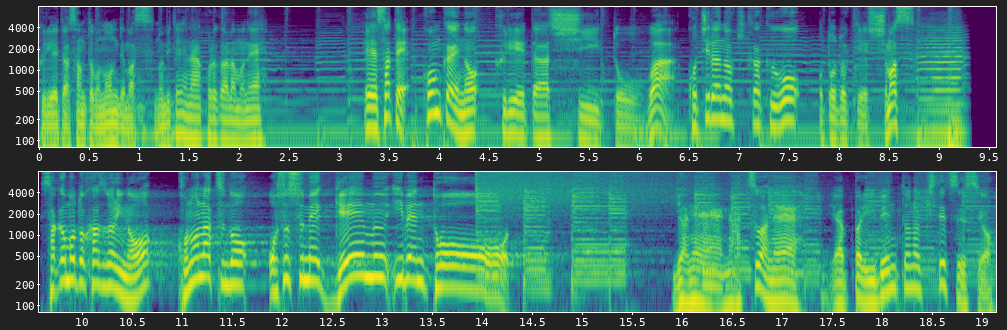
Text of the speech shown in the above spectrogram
クリエイターさんとも飲んでます。飲みたいなこれからもね。えー、さて今回のクリエイターシートはこちらの企画をお届けします。坂本和則のこの夏のおすすめゲームイベント。いやね夏はねやっぱりイベントの季節ですよ。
